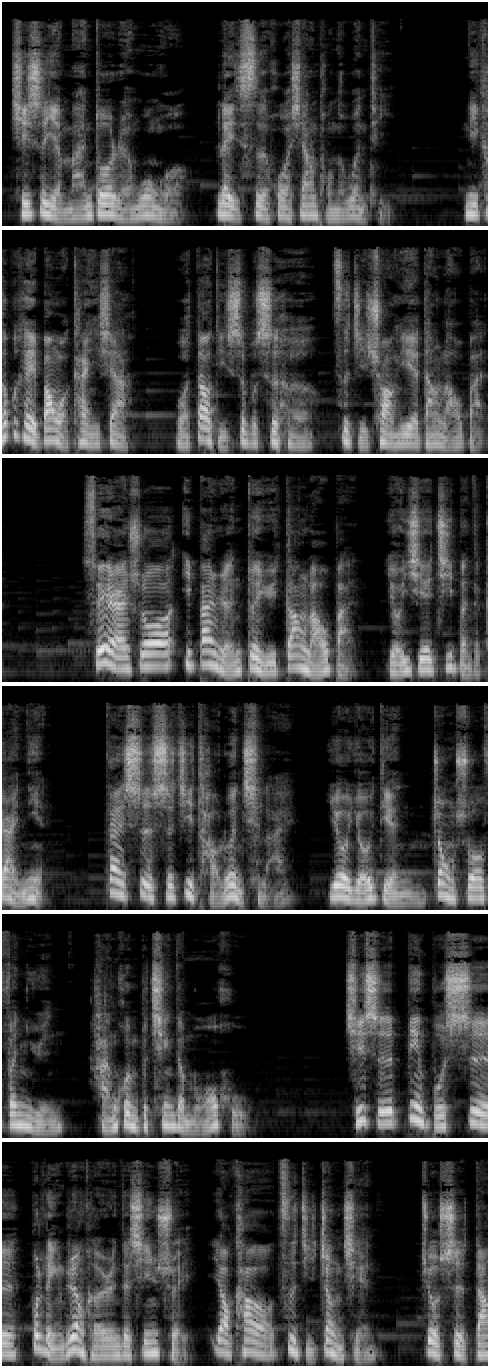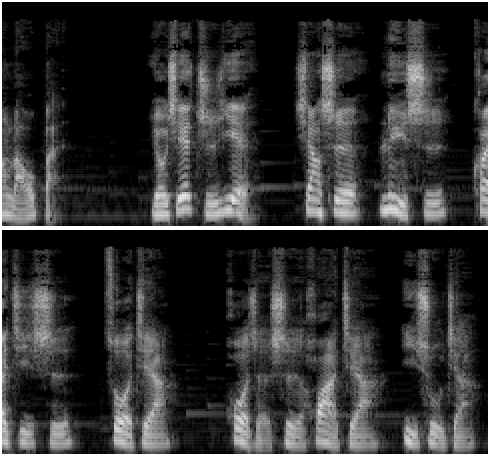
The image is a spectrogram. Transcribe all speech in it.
其实也蛮多人问我类似或相同的问题。你可不可以帮我看一下，我到底适不适合自己创业当老板？虽然说一般人对于当老板有一些基本的概念，但是实际讨论起来又有点众说纷纭、含混不清的模糊。其实并不是不领任何人的薪水，要靠自己挣钱，就是当老板。有些职业，像是律师、会计师、作家，或者是画家、艺术家，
